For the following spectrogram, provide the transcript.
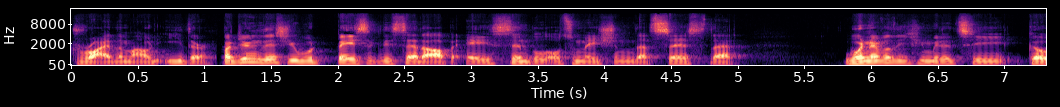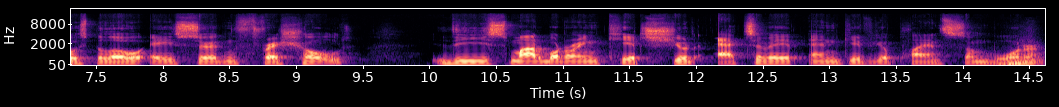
dry them out either. But doing this, you would basically set up a simple automation that says that whenever the humidity goes below a certain threshold, the smart watering kit should activate and give your plants some water.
